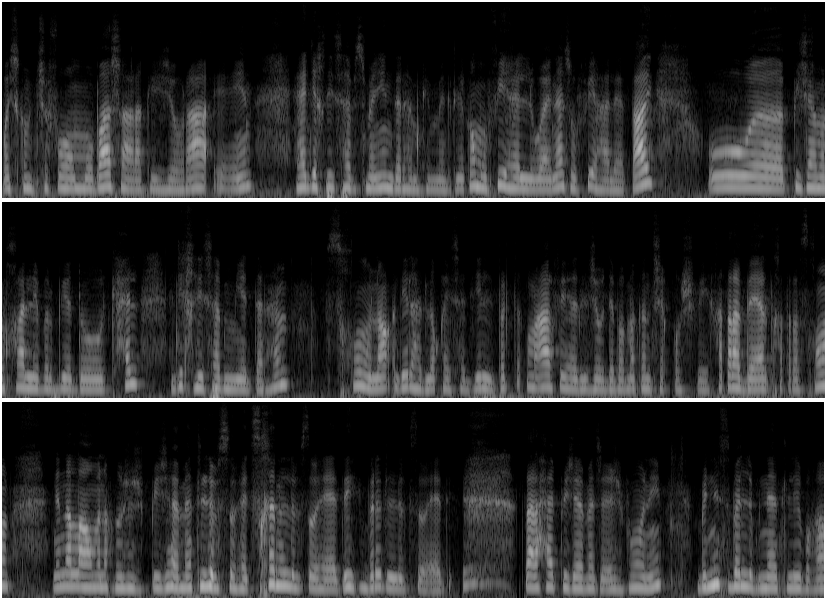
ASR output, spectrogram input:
بغيتكم تشوفوهم مباشرة كيجيو رائعين. هذه خديتها ب 80 درهم كما قلت لكم وفيها اللوانات وفيها لي طاي وبيجامه الأخرى اللي بالبيض والكحل هذيك خديتها ب 100 درهم. سخونة ديال هاد الوقيتة ديال البرد. ما عارفين هاد الجو دابا ما كنتيقوش فيه. خطرة بارد خطرة سخون قلنا اللهم ناخذ جوج بيجامات نلبسو هاد سخن نلبسو هادي برد نلبسو هادي. صراحة البيجامات عجبوني. بالنسبة للبنات اللي بغاو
